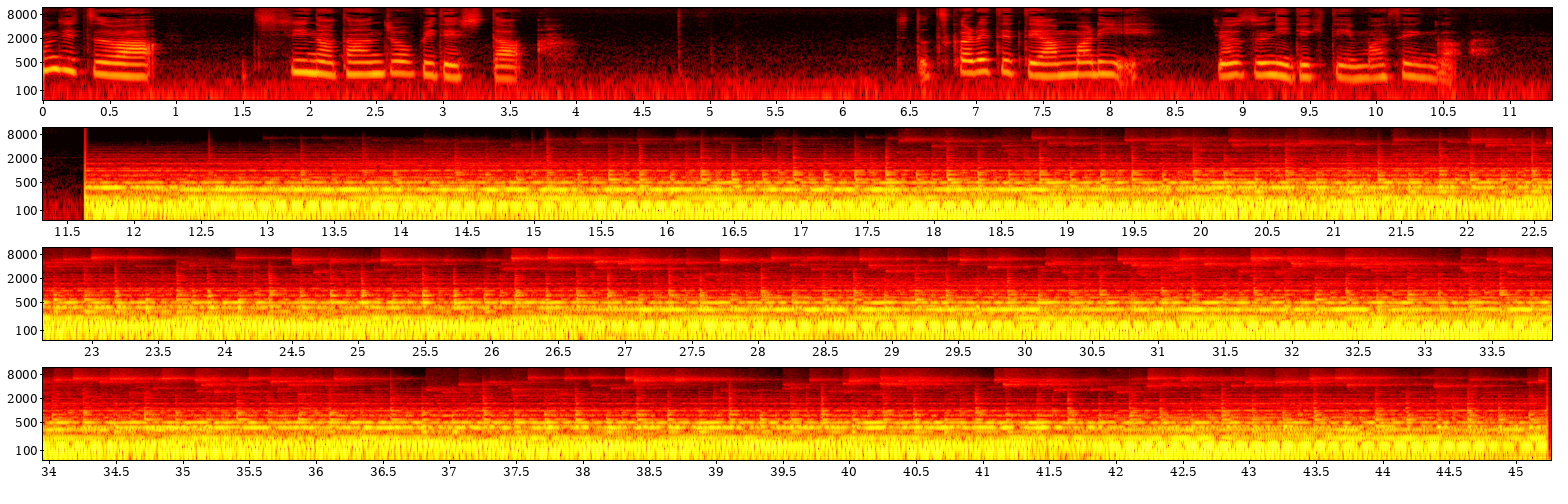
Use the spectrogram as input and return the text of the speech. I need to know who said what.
Speaker 1: 本日は父の誕生日でした。ちょっと疲れててあんまり上手にできていませんが。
